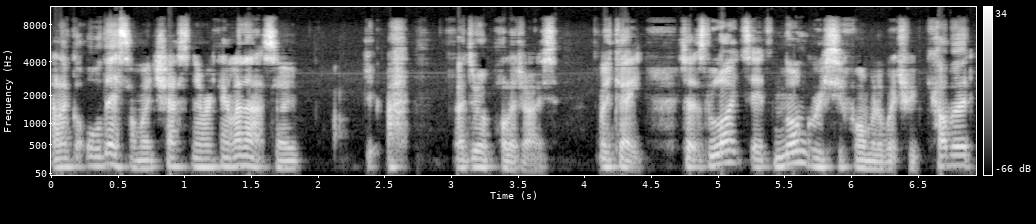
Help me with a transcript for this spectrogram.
and I've got all this on my chest and everything like that. So I do apologise. Okay, so it's light, it's non-greasy formula which we've covered.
